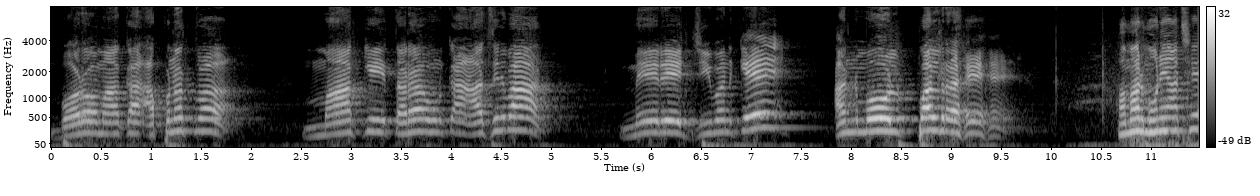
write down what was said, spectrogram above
बोरोमा का अपनत्व मां की तरह उनका आशीर्वाद मेरे जीवन के अनमोल पल रहे हैं আমার মনে আছে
